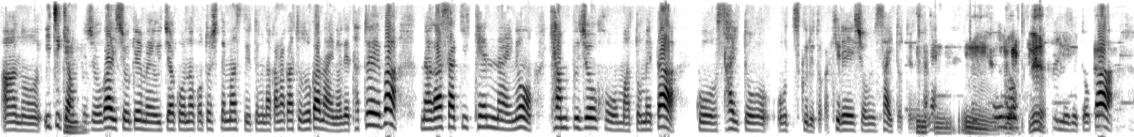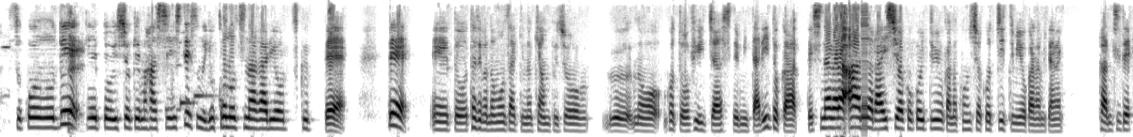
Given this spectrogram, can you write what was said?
あの一キャンプ場が一生懸命、うちはこんなことしてますって言ってもなかなか届かないので、例えば長崎県内のキャンプ情報をまとめたこうサイトを作るとか、キュレーションサイトっていうんですかね、うんうん、そういうのを作るとか、そこで、えっ、と、一生懸命発信して、その横のつながりを作って、で、えっ、と、例えば野茂崎のキャンプ場のことをフィーチャーしてみたりとかってしながら、ああ、じゃあ来週はここ行ってみようかな、今週はこっち行ってみようかな、みたいな感じで、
